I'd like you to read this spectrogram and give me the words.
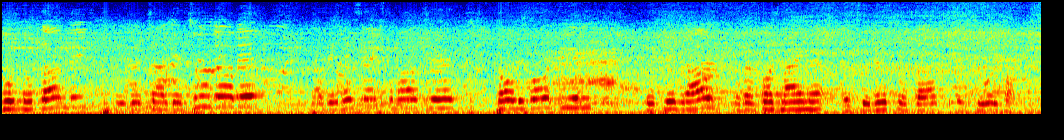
Frankfurt Nordlandig. Ich würde sagen Zugabe. Da wird das nächste Mal schön. Tolle Vorführung. Das sehen wir auch. Wir können fast meinen, es gibt heute Tag eine Schulfahrt.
